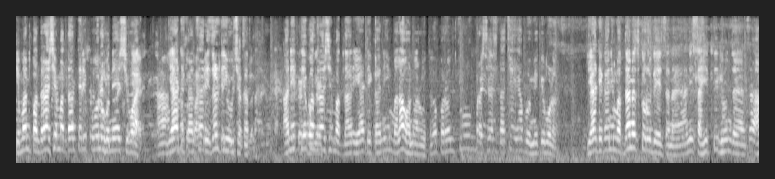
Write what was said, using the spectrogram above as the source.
किमान पंधराशे मतदान तरी पोल होण्याशिवाय या ठिकाणचा रिझल्ट येऊ शकत नाही. आणि ते पंधराशे मतदान या ठिकाणी मला होणार होतं परंतु प्रशासनाच्या या भूमिकेमुळं या ठिकाणी मतदानच करू द्यायचं नाही आणि साहित्य घेऊन जायचं हा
